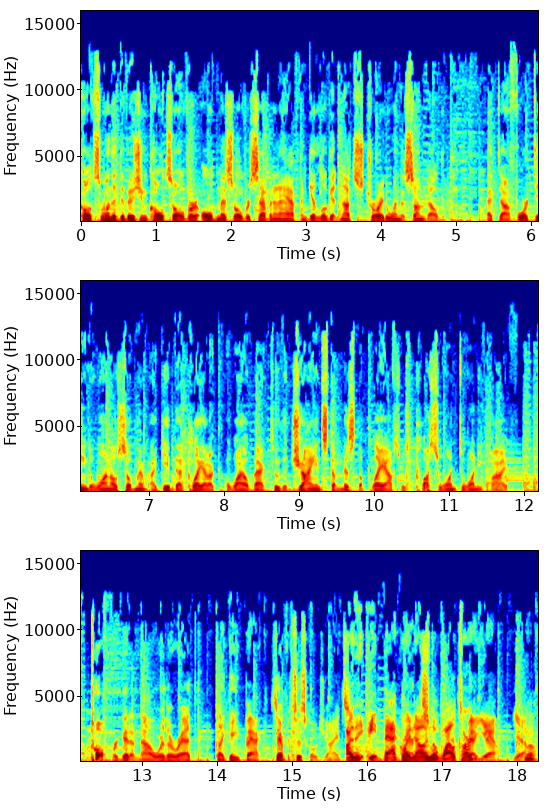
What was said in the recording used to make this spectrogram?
Colts to win the division. Colts over. Ole Miss over seven and a half, and get a little get nuts. Troy to win the Sun Belt at uh, 14 to one. Also, remember I gave that play out a, a while back too. The Giants to miss the playoffs was plus 125. Oh, forget it now. Where they're at, like eight back. San Francisco Giants. Are they eight back right now in the wild card? bad. Yeah, yeah. Oh,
